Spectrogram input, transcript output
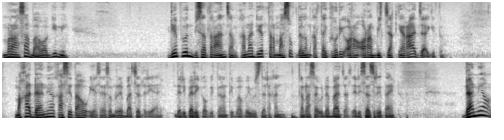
merasa bahwa gini, dia pun bisa terancam karena dia termasuk dalam kategori orang-orang bijaknya raja gitu. Maka Daniel kasih tahu, ya saya sebenarnya baca dari dari perikop itu nanti Bapak Ibu Saudara kan karena saya udah baca jadi saya ceritain. Daniel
